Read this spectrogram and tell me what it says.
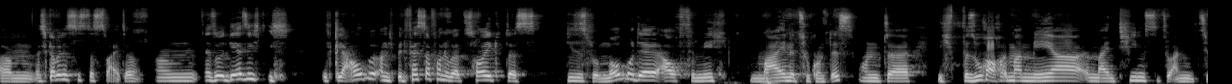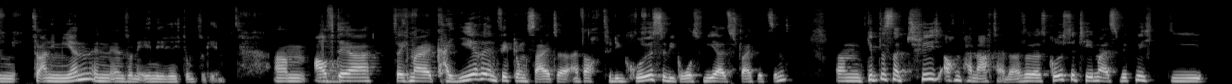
Ähm, ich glaube, das ist das Zweite. Ähm, also in der Sicht, ich, ich glaube und ich bin fest davon überzeugt, dass dieses Remote-Modell auch für mich meine Zukunft ist. Und äh, ich versuche auch immer mehr meinen Teams zu, an, zu, zu animieren, in, in so eine ähnliche Richtung zu gehen. Ähm, mhm. Auf der, sag ich mal, Karriereentwicklungsseite, einfach für die Größe, wie groß wir als Stripe sind, ähm, gibt es natürlich auch ein paar Nachteile. Also das größte Thema ist wirklich die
